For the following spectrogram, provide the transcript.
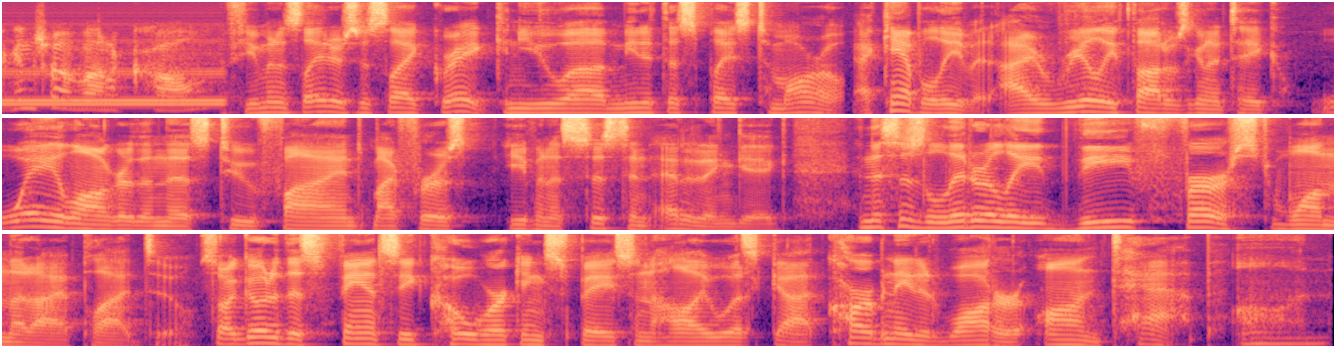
I can jump on a call. A few minutes later, it's just like, great, can you uh, meet at this place tomorrow? I can't believe it. I really thought it was gonna take way longer than this to find my first even assistant editing gig. And this is literally the first one that I applied to. So I go to this fancy co-working space in Hollywood. It's got carbonated water on tap. On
